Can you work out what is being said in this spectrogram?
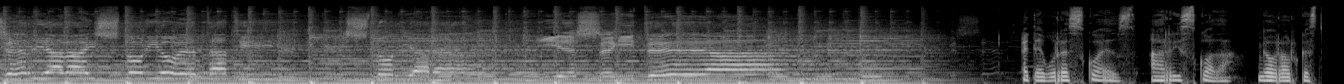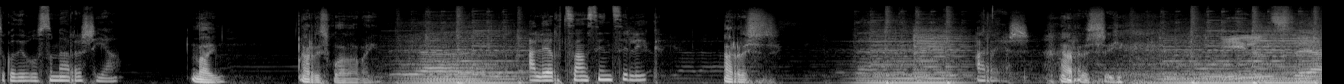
Zerria da istorioetatik Historiara Ies egitea Eta egurrezkoa ez, arrizkoa da. Gaur aurkeztuko diguzun arresia. bai, arrizkoa da bai. Alertzan zintzilik, arres. arrezi. Hiltzea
